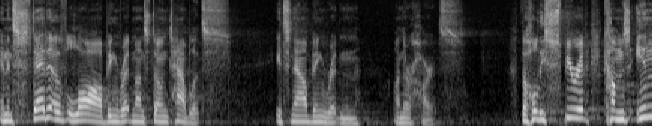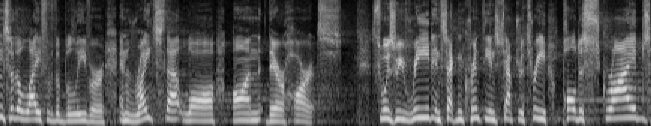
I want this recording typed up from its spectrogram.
and instead of law being written on stone tablets, it's now being written on their hearts. The Holy Spirit comes into the life of the believer and writes that law on their hearts. So as we read in 2 Corinthians chapter 3, Paul describes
